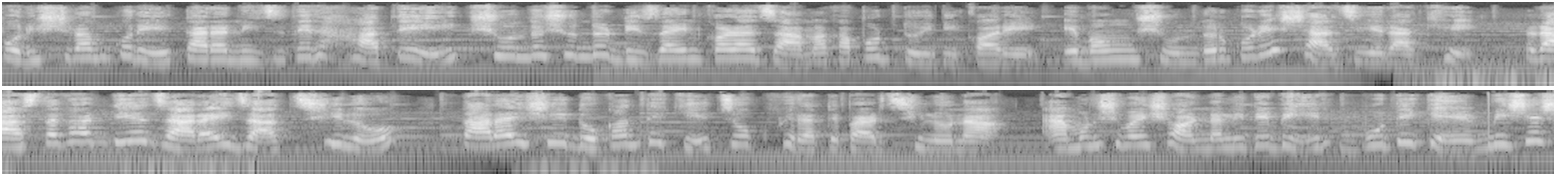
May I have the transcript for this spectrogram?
পরিশ্রম করে তারা নিজেদের হাতে সুন্দর সুন্দর ডিজাইন করা জামা কাপড় তৈরি করে এবং সুন্দর করে সাজিয়ে রাখে। রাস্তাঘাট দিয়ে যারাই যাচ্ছিল, তারাই সেই দোকান থেকে চোখ ফেরাতে পারছিল না। এমন সময় স্বর্ণালী দেবীর বুটিকে মিসেস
